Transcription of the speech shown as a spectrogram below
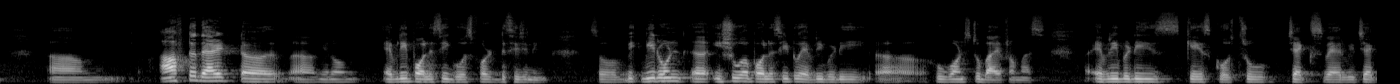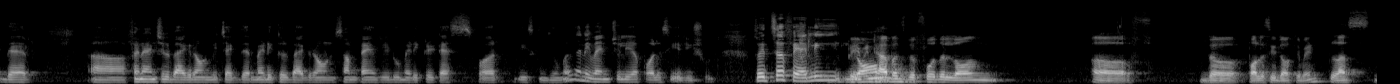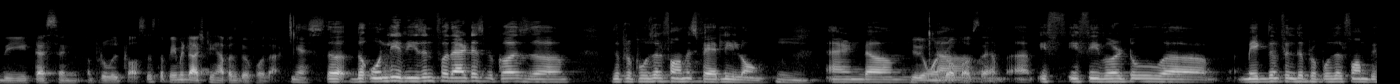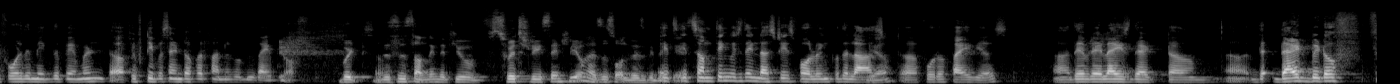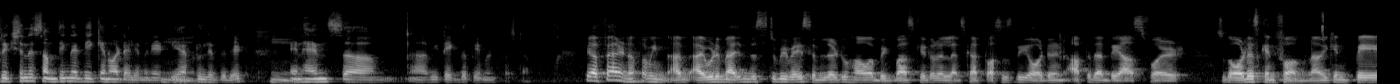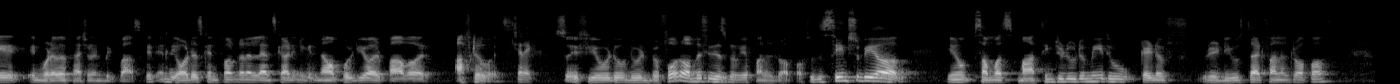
Um, after that, uh, uh, you know, every policy goes for decisioning. So we, we don't uh, issue a policy to everybody uh, who wants to buy from us. Everybody's case goes through checks where we check their uh, financial background, we check their medical background. Sometimes we do medical tests for these consumers, and eventually a policy is issued. So it's a fairly Payment long. happens before the long, uh, the policy document plus the test and approval process. The payment actually happens before that. Yes, the the only reason for that is because uh, the proposal form is fairly long, and um, You don't want drop-offs there. uh, if if we were to uh, make them fill the proposal form before they make the payment, fifty percent of our funnel would be wiped off. But this is something that you've switched recently, or has this always been the It's case? it's something which the industry is following for the last uh, four or five years. Uh, they've realized that um, uh, th- that bit of friction is something that we cannot eliminate. We have to live with it, and hence um, uh, we take the payment first up. Yeah, fair enough. I mean, I, I would imagine this to be very similar to how a big basket or a Lenskart process the order, and after that they ask for. So the order is confirmed. Now you can pay in whatever fashion in big basket, and the order is confirmed on a Lenskart, and you can now put your power afterwards. Correct. So if you were to do it before, obviously there's going to be a funnel drop off. So this seems to be a you know somewhat smart thing to do to me to kind of reduce that funnel drop off.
